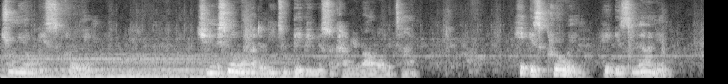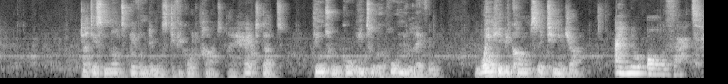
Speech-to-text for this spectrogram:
Junior is growing. Junior is no longer the little baby you used to carry around all the time. He is growing. He is learning. That is not even the most difficult part. I heard that things will go into a whole new level when he becomes a teenager. I know all that.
